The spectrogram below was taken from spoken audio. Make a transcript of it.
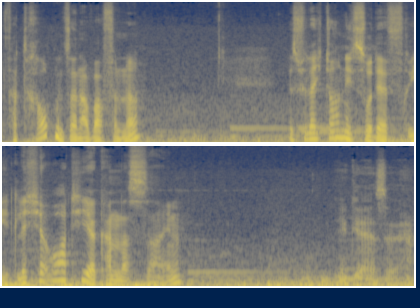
vertraut mit seiner Waffe, ne? Ist vielleicht doch nicht so der friedliche Ort hier, kann das sein? You guys are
